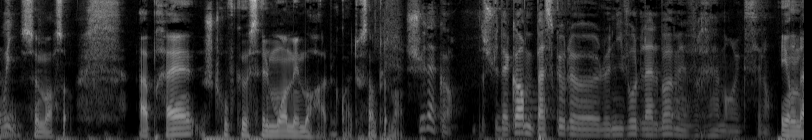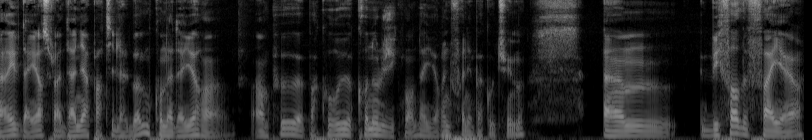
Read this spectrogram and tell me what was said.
Oui. ce morceau. Après, je trouve que c'est le moins mémorable, quoi, tout simplement. Je suis d'accord. Je suis d'accord, mais parce que le, le niveau de l'album est vraiment excellent. Et on arrive d'ailleurs sur la dernière partie de l'album, qu'on a d'ailleurs un, un peu parcouru chronologiquement, d'ailleurs, une fois n'est pas coutume. Euh, Before the Fire,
